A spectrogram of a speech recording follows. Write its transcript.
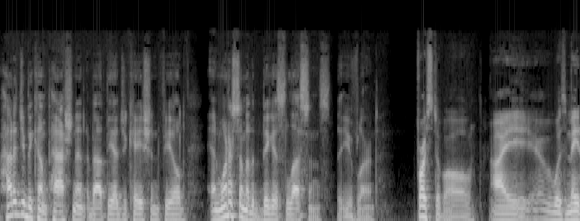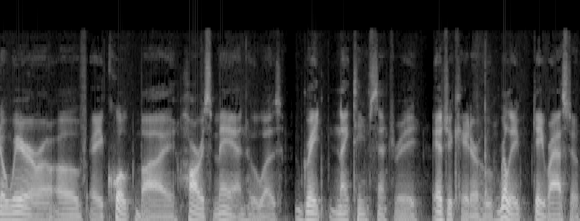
How did you become passionate about the education field, and what are some of the biggest lessons that you've learned? First of all, I was made aware of a quote by Horace Mann, who was a great 19th century educator who really gave rise to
